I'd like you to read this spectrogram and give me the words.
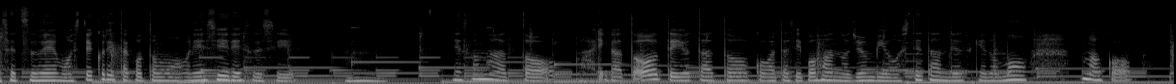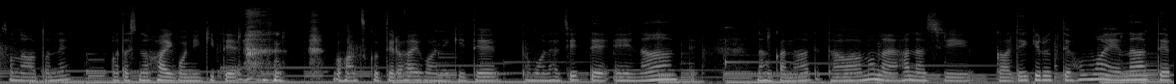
説明もしてくれたことも嬉しいですし、うん、でその後ありがとう」って言った後こう私ご飯の準備をしてたんですけどもまあこうその後ね私の背後に来て ご飯作ってる背後に来て「友達ってええな」って「なんかな」ってたわもない話ができるってほんまええなって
